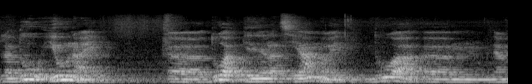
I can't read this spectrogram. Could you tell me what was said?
La du iunai, uh, eh, dua generazianoi, dua, um, la,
